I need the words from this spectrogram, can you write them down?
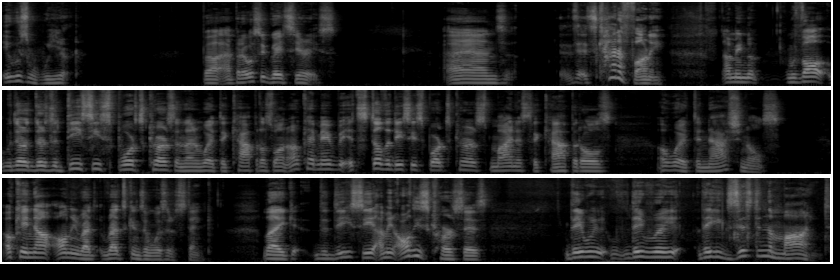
It was weird, but but it was a great series, and it's kind of funny. I mean, we've all there. There's a DC sports curse, and then wait, the Capitals won. Okay, maybe it's still the DC sports curse minus the Capitals. Oh wait, the Nationals. Okay, now only Red, Redskins and Wizards stink. Like the DC. I mean, all these curses they re, they re, they exist in the mind.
